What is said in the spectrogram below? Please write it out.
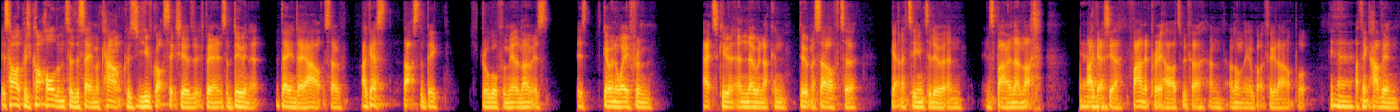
It's hard because you can't hold them to the same account because you've got six years of experience of doing it day in day out. So I guess that's the big struggle for me at the moment is is going away from executing it and knowing I can do it myself to getting a team to do it and inspiring them. That I guess yeah, find it pretty hard to be fair, and I don't think I've got it figured out. But Yeah. I think having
